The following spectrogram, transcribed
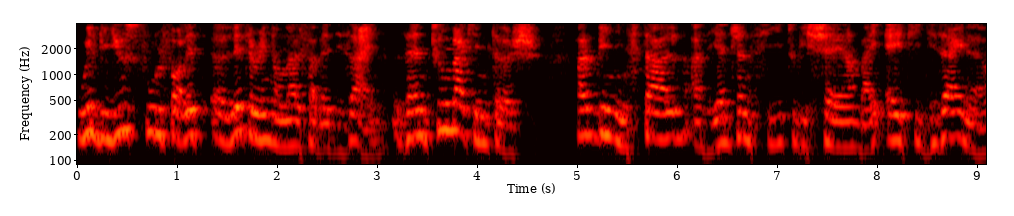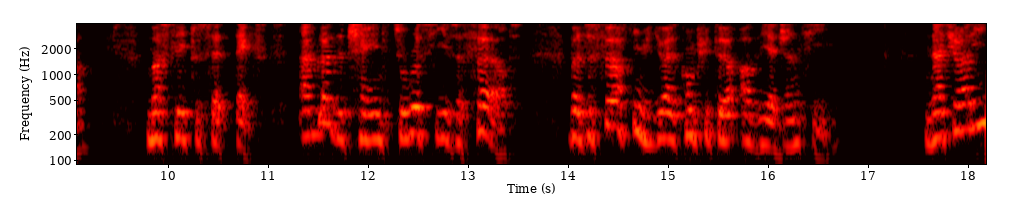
will be useful for let, uh, lettering on alphabet design. Then two Macintosh have been installed at the agency to be shared by 80 designers, mostly to set text. I've got the chance to receive the third, but the first individual computer of the agency. Naturally,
